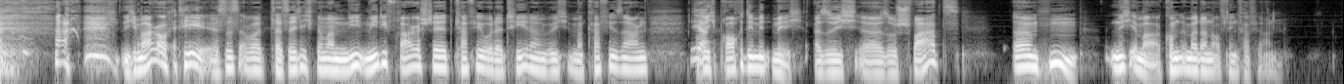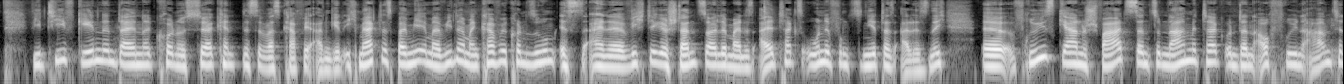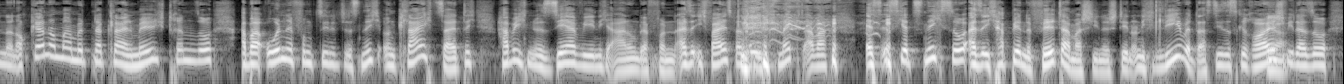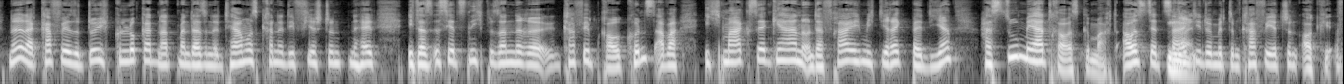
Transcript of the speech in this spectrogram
ich mag auch Tee. Es ist aber tatsächlich, wenn man mir, mir, die Frage stellt, Kaffee oder Tee, dann würde ich immer Kaffee sagen. Ja. Aber ich brauche den mit Milch. Also ich äh, so schwarz, ähm, hm, nicht immer, kommt immer dann auf den Kaffee an. Wie tief gehen denn deine Connoisseurkenntnisse, was Kaffee angeht? Ich merke das bei mir immer wieder. Mein Kaffeekonsum ist eine wichtige Standsäule meines Alltags. Ohne funktioniert das alles nicht. Äh, früh ist gerne schwarz, dann zum Nachmittag und dann auch frühen Abend hin, dann auch gerne mal mit einer kleinen Milch drin so. Aber ohne funktioniert das nicht. Und gleichzeitig habe ich nur sehr wenig Ahnung davon. Also ich weiß, was mir schmeckt, aber es ist jetzt nicht so. Also ich habe hier eine Filtermaschine stehen und ich liebe das. Dieses Geräusch ja. wieder so, ne, der Kaffee so durchgluckert, dann hat man da so eine Thermoskanne, die vier Stunden hält. Ich, das ist jetzt nicht besondere Kaffeebraukunst, aber ich mag sehr gerne. Und da frage ich mich direkt bei dir, hast du mehr draus gemacht aus der Zeit, Nein. die du mit dem Kaffee jetzt schon, okay.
